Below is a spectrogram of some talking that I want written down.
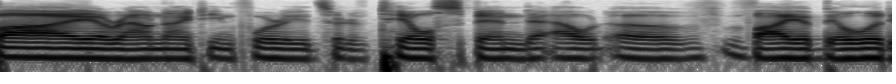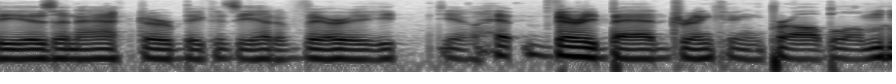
by around 1940 had sort of tailspinned out of viability as an actor because he had a very, you know, very bad drinking problem,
